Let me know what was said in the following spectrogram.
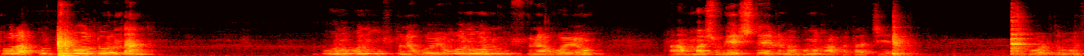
Dolap küçük olduğundan onu onun üstüne koyuyorum, onu onun üstüne koyuyorum. Ama şu geçti elime bunu kapatacağım. Gördünüz.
